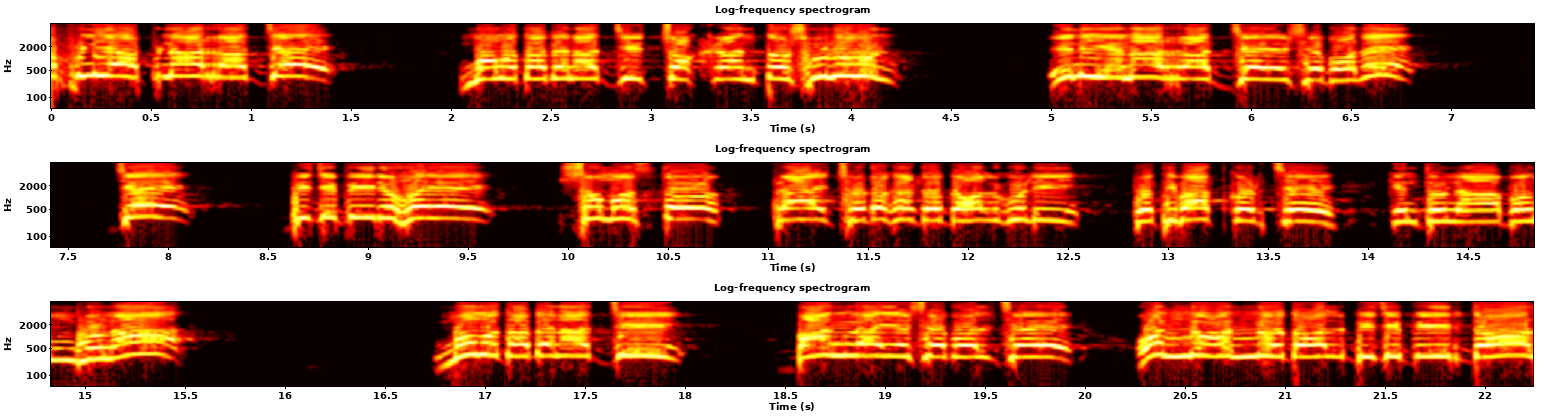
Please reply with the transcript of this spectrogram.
আপনি আপনার রাজ্যে মমতা ব্যানার্জির চক্রান্ত শুনুন। ইনি এনার রাজ্যে এসে বলে যে বিজেপির হয়ে সমস্ত প্রায় ছোটখাটো দলগুলি প্রতিবাদ করছে। কিন্তু না বন্ধু না মমতা ব্যানার্জি বাংলায় এসে বলছে অন্য অন্য দল, বিজেপির দল।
